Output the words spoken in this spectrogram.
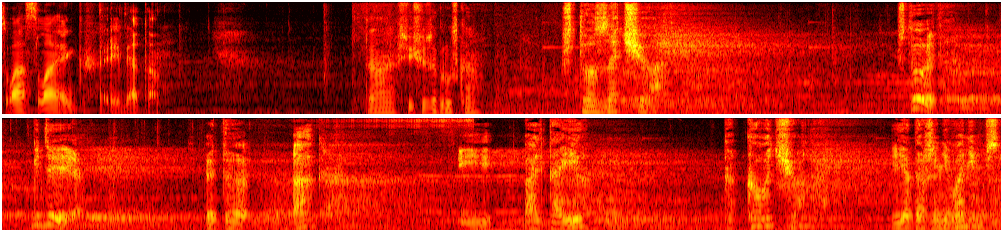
С вас лайк, ребята. Так, все еще загрузка. Что за черт? Что это? Где я? Это Акра? И Альтаир? Какого черта? Я даже не в анимусе.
